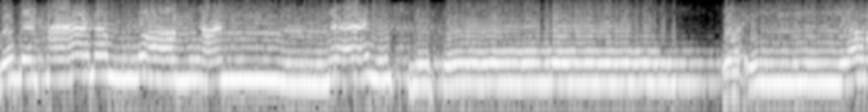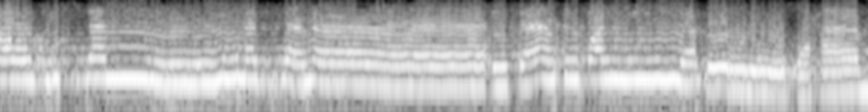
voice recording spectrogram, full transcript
سبحان الله عما يشركون. وإن يروا كسا من السماء ساقطا يقولوا سحاب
